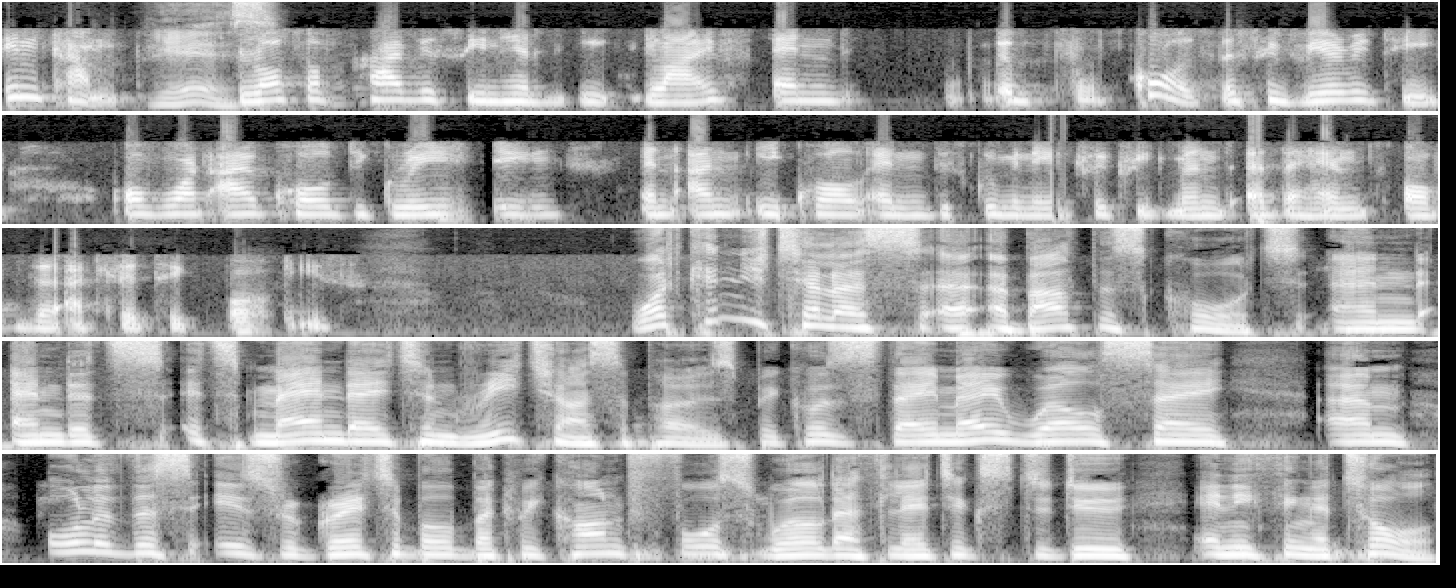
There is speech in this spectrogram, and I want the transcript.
income, Yes. loss of privacy in her life, and of course the severity of what I call degrading and unequal and discriminatory treatment at the hands of the athletic bodies. What can you tell us uh, about this court and and its its mandate and reach? I suppose because they may well say um, all of this is regrettable, but we can't force World Athletics to do anything at all.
